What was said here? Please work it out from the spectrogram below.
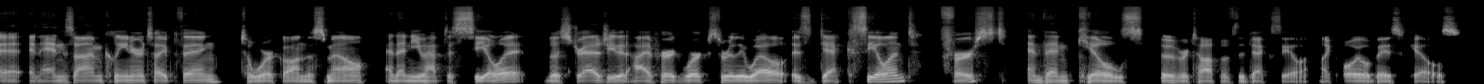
a, an enzyme cleaner type thing to work on the smell, and then you have to seal it. The strategy that I've heard works really well is deck sealant first and then Kilz over top of the deck sealant, like oil based Kilz.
